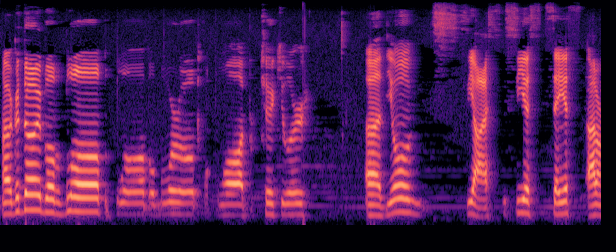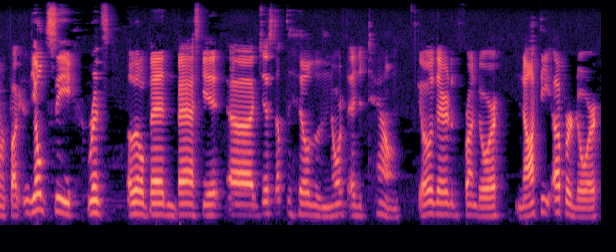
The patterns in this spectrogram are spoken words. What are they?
Uh, good day, blah blah blah blah blah blah blah blah. In particular, uh, the old yeah, CS CS I don't know fuck the old C rents a little bed and basket uh just up the hill to the north edge of town. Go there to the front door, not the upper door.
